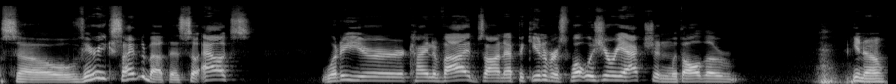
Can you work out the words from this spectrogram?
so, very excited about this. So, Alex, what are your kind of vibes on Epic Universe? What was your reaction with all the, you know,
